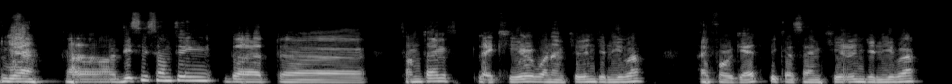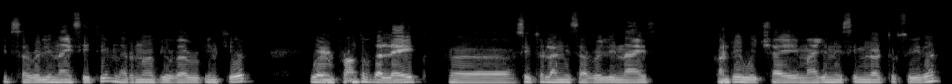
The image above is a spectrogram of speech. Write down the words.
Yeah, uh, this is something that uh, sometimes, like here, when I'm here in Geneva, I forget because I'm here in Geneva. It's a really nice city. I don't know if you've ever been here. We're in front of the lake. Uh, Switzerland is a really nice country, which I imagine is similar to Sweden.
